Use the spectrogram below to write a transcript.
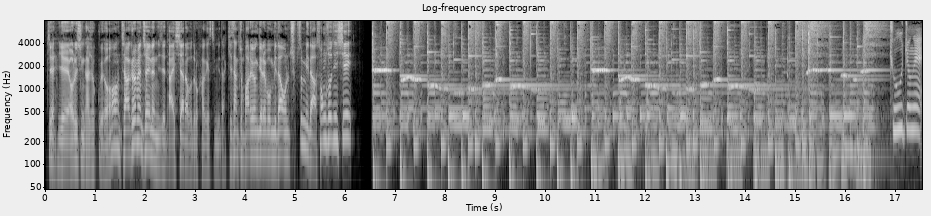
이제 예, 어르신 가셨고요. 자, 그러면 저희는 이제 날씨 알아보도록 하겠습니다. 기상청 바로 연결해 봅니다. 오늘 춥습니다. 송소진 씨. 조종의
